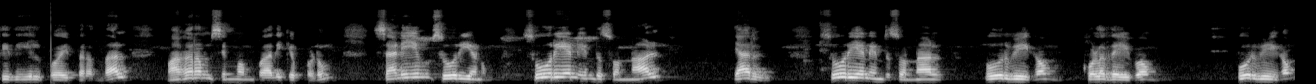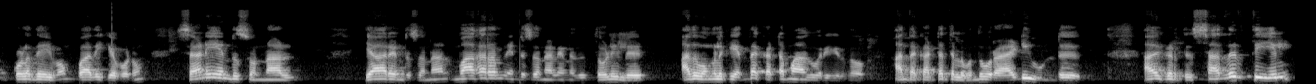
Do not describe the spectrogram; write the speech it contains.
திதியில் போய் பிறந்தால் மகரம் சிம்மம் பாதிக்கப்படும். சனியும் சூரியனும் சூரியன் என்று சொன்னால் யாரு? சூரியன் என்று சொன்னால் பூர்வீகம் குலதெய்வம். பூர்வீகம் குலதெய்வம் பாதிக்கப்படும். சனி என்று சொன்னால் யார் என்று சொன்னால்? மகரம் என்று சொன்னால் எனது தொழில். அது உங்களுக்கு எந்த கட்டமாக வருகிறதோ அந்த கட்டத்தில் வந்து ஒரு அடி உண்டு. அதுக்கடுத்து சதுர்த்தியில்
